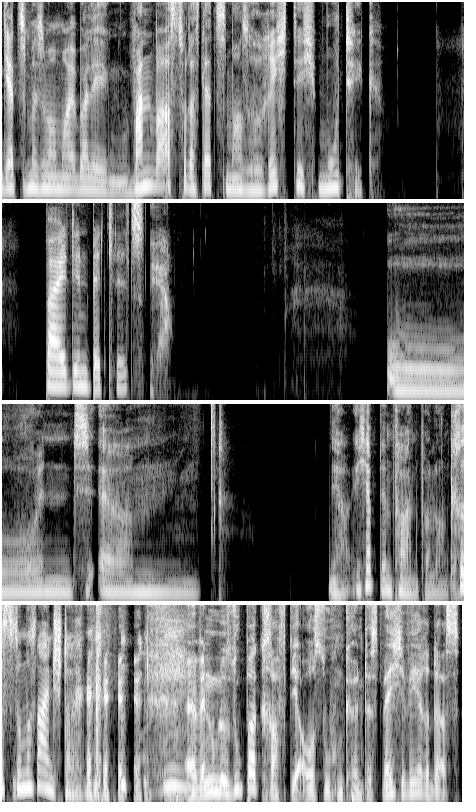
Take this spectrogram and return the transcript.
jetzt müssen wir mal überlegen. Wann warst du das letzte Mal so richtig mutig? bei den Battles. Und ähm, ja, ich habe den Faden verloren. Chris, du musst einsteigen. Äh, wenn du eine Superkraft dir aussuchen könntest, welche wäre das?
